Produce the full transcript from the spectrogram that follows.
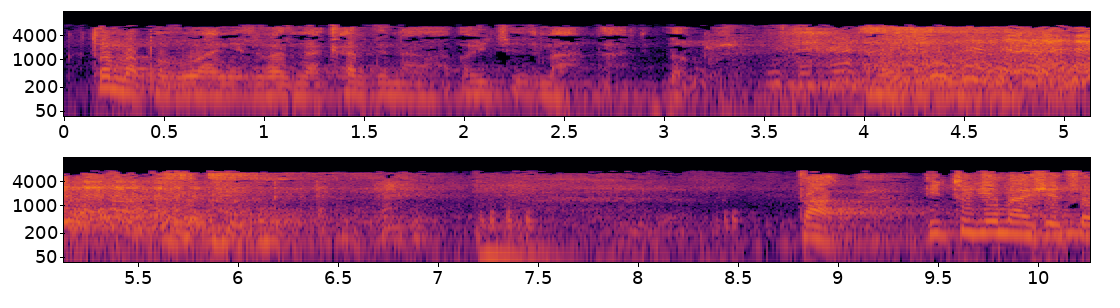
Kto ma powołanie z Was na kardynała? Ojciec ma, tak, dobrze. tak, i tu nie ma się co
